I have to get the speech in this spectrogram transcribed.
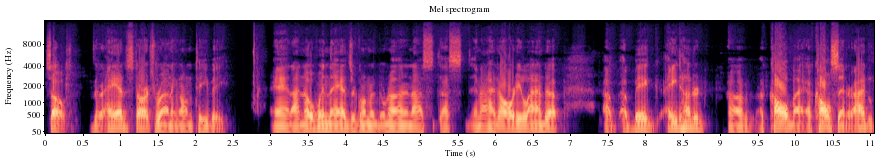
So the ad starts running on TV. And I know when the ads are going to run. And I, I and I had already lined up a, a big 800 uh, a call bank, a call center. I had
